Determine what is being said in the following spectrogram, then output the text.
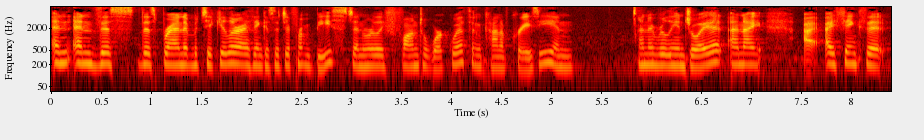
and and this this brand in particular, I think, is a different beast and really fun to work with and kind of crazy and and I really enjoy it. And I, I, I think that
